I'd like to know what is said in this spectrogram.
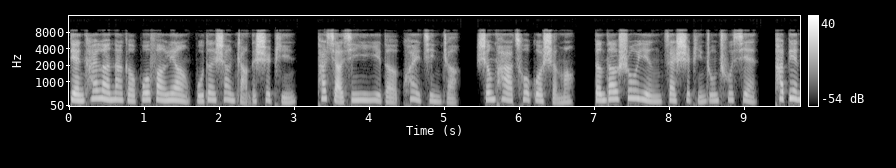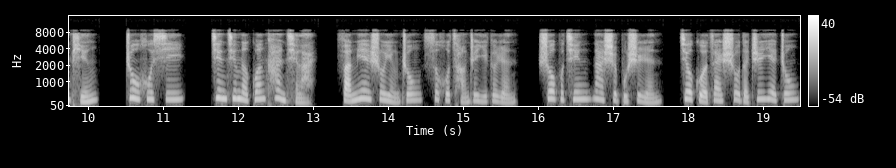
点开了那个播放量不断上涨的视频，他小心翼翼的快进着。生怕错过什么，等到树影在视频中出现，他便屏住呼吸，静静的观看起来。反面树影中似乎藏着一个人，说不清那是不是人，就裹在树的枝叶中，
